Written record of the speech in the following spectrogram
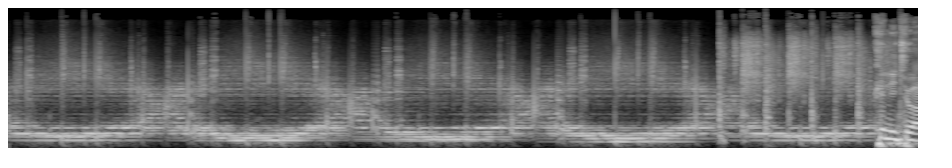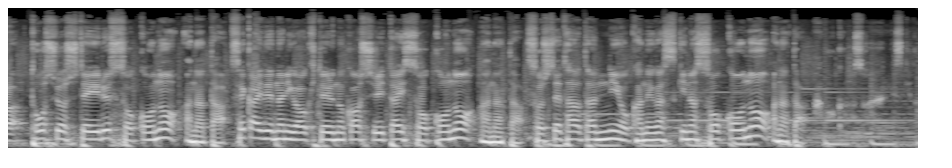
こんにちは。投資をしているそこのあなた。世界で何が起きているのかを知りたいそこのあなた。そしてただ単にお金が好きなそこのあなた。僕もそうなんですけど。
